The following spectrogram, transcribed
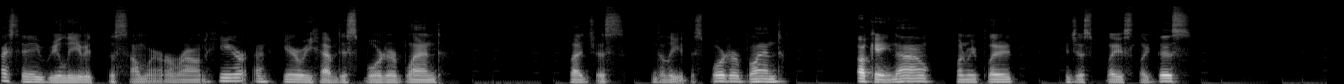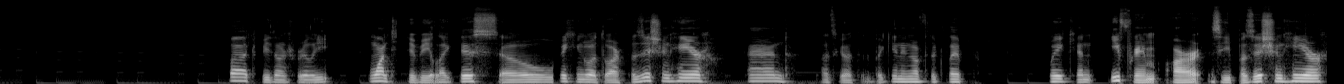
I say we leave it to somewhere around here. And here we have this border blend. Let's just delete this border blend. Okay, now when we play it, it just plays like this. But we don't really want it to be like this, so we can go to our position here and let's go to the beginning of the clip. We can keyframe our Z position here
